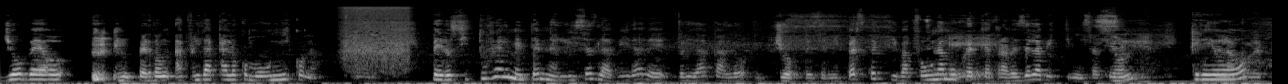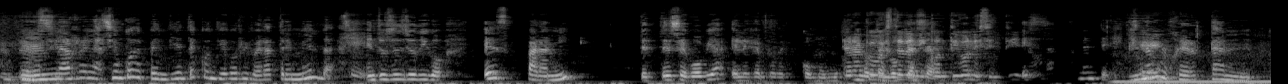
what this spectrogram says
yo veo, perdón, a Frida Kahlo como un ícono. Pero si tú realmente analizas la vida de Frida Kahlo, yo desde mi perspectiva fue una mujer que a través de la victimización creó una relación codependiente con Diego Rivera tremenda. Entonces yo digo, es para mí, de, Segovia, el ejemplo de cómo mujer Era no como tengo este que de ni contigo ni sin ti. Exactamente. Y una mujer tan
